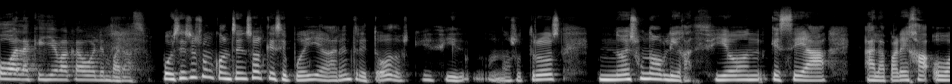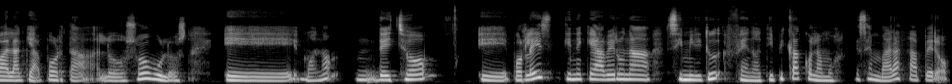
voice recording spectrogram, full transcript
o a la que lleva a cabo el embarazo? Pues eso es un consenso al que se puede llegar entre todos. Es decir, nosotros no es una obligación que sea a la pareja o a la que aporta los óvulos. Eh, bueno, de hecho, eh, por ley tiene que haber una similitud fenotípica con la mujer que se embaraza, pero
